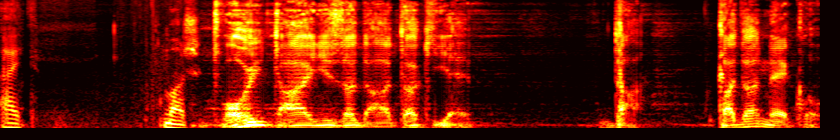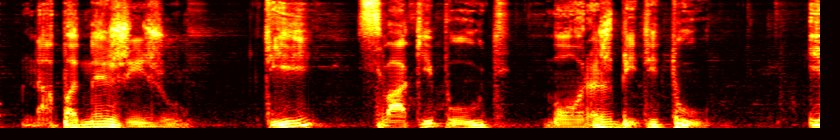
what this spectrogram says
Ajde. Može. Tvoj tajni zadatak je da kada neko napadne žižu, ti svaki put moraš biti tu i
